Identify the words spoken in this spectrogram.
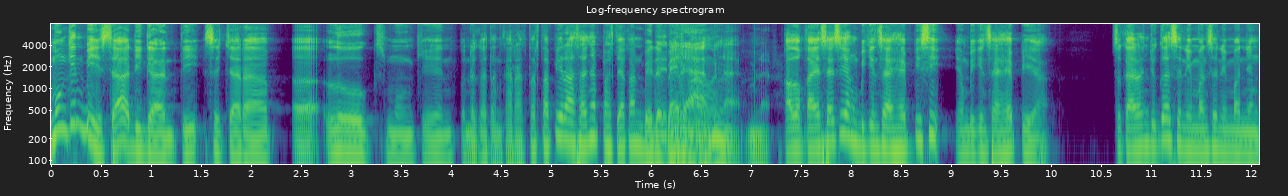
Mungkin bisa diganti secara eh, looks mungkin pendekatan karakter tapi rasanya pasti akan beda-beda. Beda, benar, benar. Kalau kayak saya sih yang bikin saya happy sih, yang bikin saya happy ya. Sekarang juga seniman-seniman yang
